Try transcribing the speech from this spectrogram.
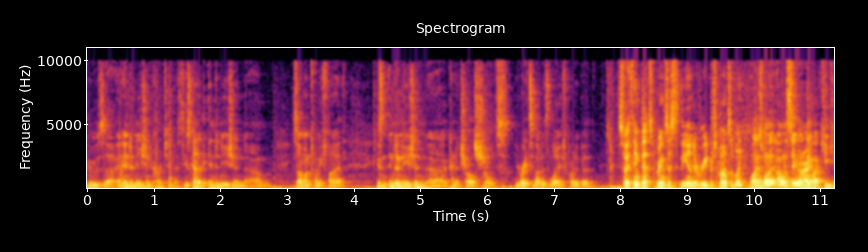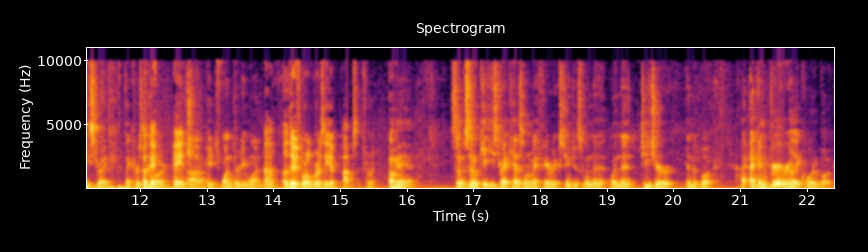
who's uh, an Indonesian cartoonist. He's kind of the Indonesian. Um, he's on 125. He's an Indonesian uh, kind of Charles Schulz. He writes about his life quite a bit. So I think that brings us to the end of Read Responsibly. Well, I just want to I want to say one All thing right. about Kiki Strike, like Kirsten Okay, Miller. page. Uh, page 131. Uh, oh, there's World War Z opposite from it. Oh yeah, yeah. So so Kiki Strike has one of my favorite exchanges when the when the teacher in the book. I, I can very rarely quote a book.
